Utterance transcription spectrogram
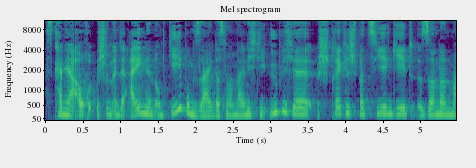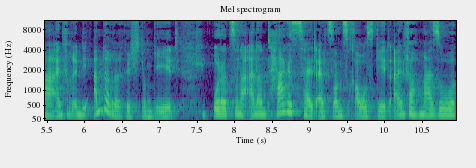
Es kann ja auch schon in der eigenen Umgebung sein, dass man mal nicht die übliche Strecke spazieren geht, sondern mal einfach in die andere Richtung geht. Oder zu einer anderen Tageszeit als sonst rausgeht. Einfach mal so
